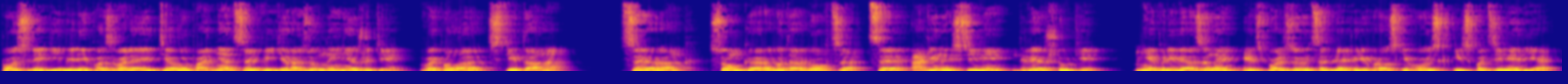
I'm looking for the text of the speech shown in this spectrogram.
После гибели позволяет телу подняться в виде разумной нежити. Выпала с титана. С-ранг. Сумка работорговца. С-1 из 7. Две штуки. Не привязаны, используются для переброски войск из подземелья.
